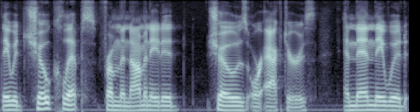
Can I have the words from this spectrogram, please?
They would show clips from the nominated shows or actors, and then they would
